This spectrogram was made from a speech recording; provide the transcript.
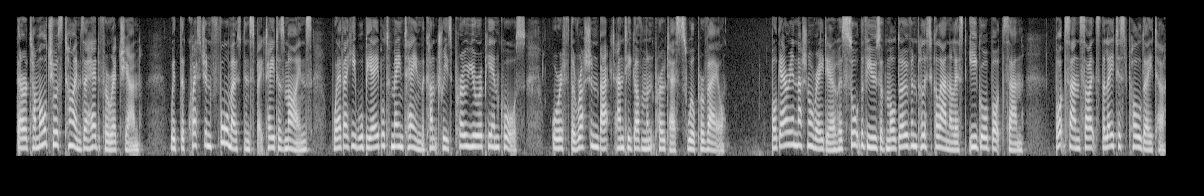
There are tumultuous times ahead for Recean, with the question foremost in spectators' minds whether he will be able to maintain the country's pro European course or if the Russian backed anti government protests will prevail. Bulgarian National Radio has sought the views of Moldovan political analyst Igor Botsan Botsan cites the latest poll data,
